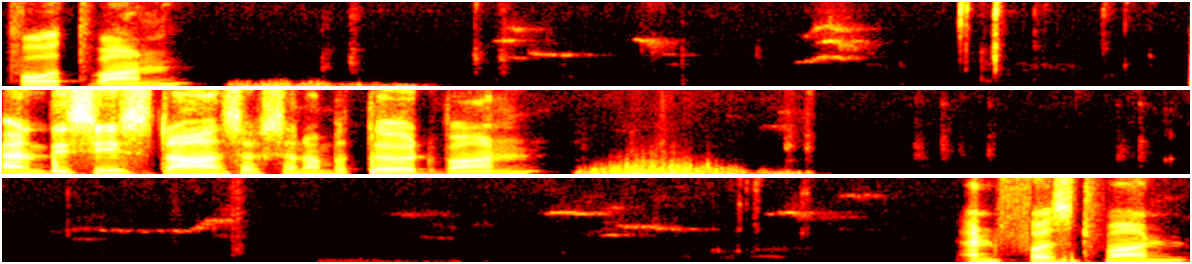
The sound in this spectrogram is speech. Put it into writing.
fourth one. And this is transaction number third one. And first one,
